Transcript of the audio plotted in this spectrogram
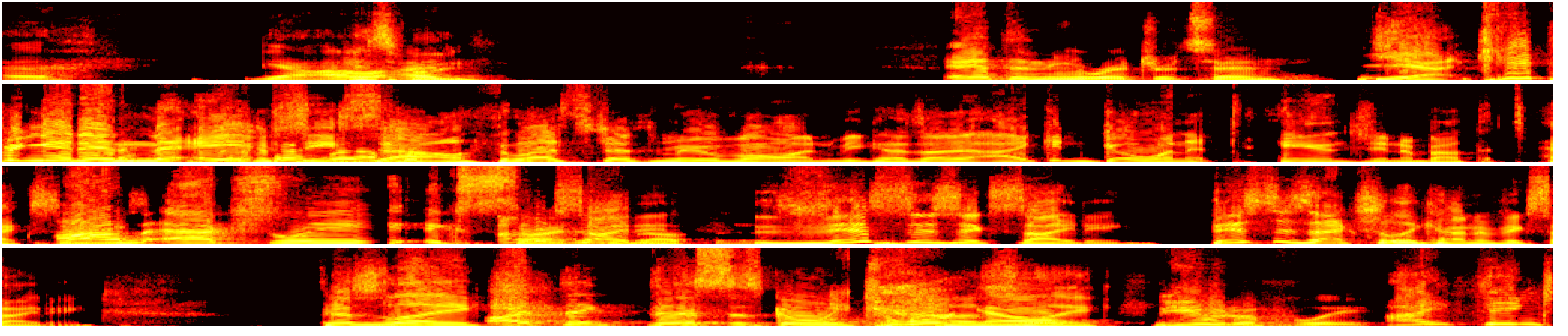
uh, yeah, I, It's I, fine. Anthony Richardson. Yeah, keeping it in the AFC South. Let's just move on because I, I could go on a tangent about the Texans. I'm actually excited, I'm excited. about this. This is exciting. This is actually kind of exciting. Because, like, I think this is going to work out like, beautifully. I think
